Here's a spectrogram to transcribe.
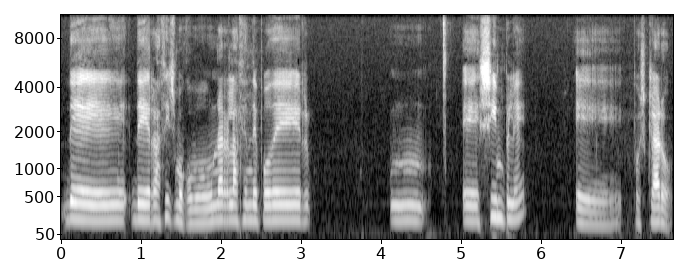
de, de racismo como una relación de poder mm, eh, simple, eh, pues claro,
